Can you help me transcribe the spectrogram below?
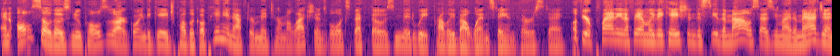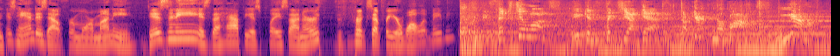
And also, those new polls are going to gauge public opinion after midterm elections. We'll expect those midweek, probably about Wednesday and Thursday. Well, if you're planning a family vacation to see the mouse, as you might imagine, his hand is out for more money. Disney is the happiest place on earth, except for your wallet, maybe? He fixed you once, he can fix you again. Now get in the box. Never!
